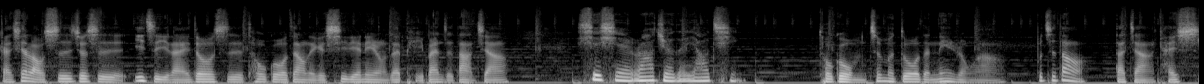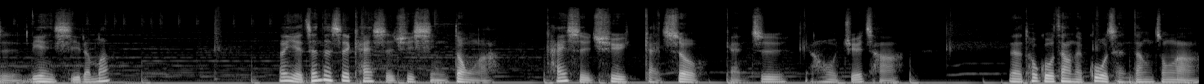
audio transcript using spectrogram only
感谢老师，就是一直以来都是透过这样的一个系列内容在陪伴着大家。谢谢 Roger 的邀请。透过我们这么多的内容啊，不知道大家开始练习了吗？那也真的是开始去行动啊，开始去感受、感知，然后觉察。那透过这样的过程当中啊，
